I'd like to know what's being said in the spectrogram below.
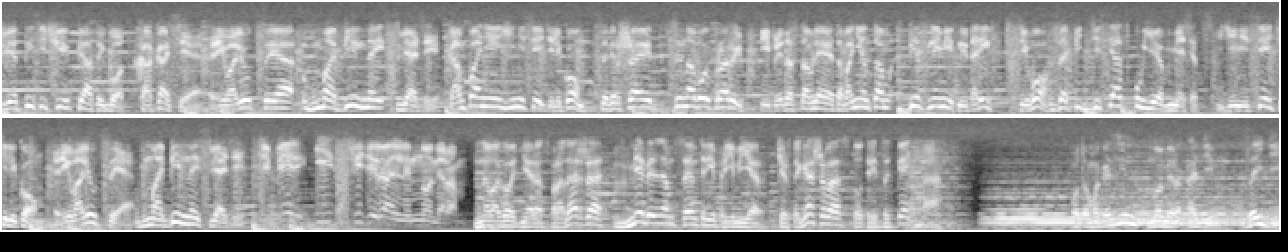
2005 год. Хакасия. Революция в мобильной связи. Компания Енисей Телеком совершает ценовой прорыв и предоставляет абонентам безлимитный тариф всего за 50 УЕ в месяц. Енисей Телеком. Революция в мобильной связи. Теперь и с федеральным номером. Новогодняя распродажа в мебельном центре «Премьер». Чертыгашева, 135А. Фотомагазин номер один. Зайди,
